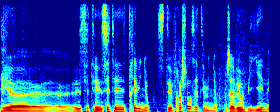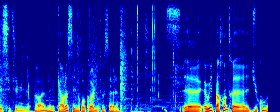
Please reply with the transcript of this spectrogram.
Et euh, c'était c'était très mignon. C'était franchement c'était mignon. J'avais oublié mais c'était mignon. Ouais, mais Carlos, c'est une reco à lui tout seul. hein. Euh, oui, par contre, euh, du coup,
